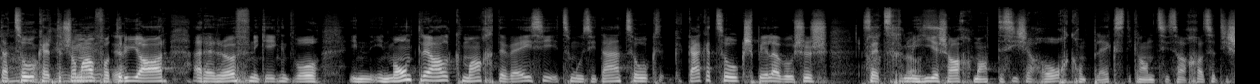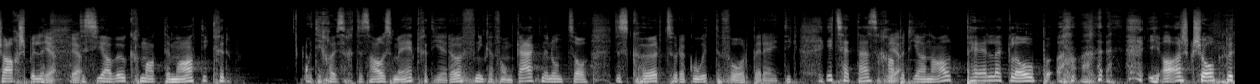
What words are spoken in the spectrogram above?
Der Zug hat er okay, schon mal vor drei Jahren eine Eröffnung irgendwo in, in Montreal gemacht. Dann weiss ich, jetzt muss ich diesen Zug, Gegenzug spielen, weil sonst setzt mir krass. hier Schachmatt. Das ist ja hochkomplex, die ganze Sache. Also die Schachspieler, Ja, ja. das sind ja wirklich Mathematiker. Und die können sich das alles merken, die Eröffnungen vom Gegner und so. Das gehört zu einer guten Vorbereitung. Jetzt hat er sich Ja. aber die Analperlen, glaube ich, in den Arsch geshoppt.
